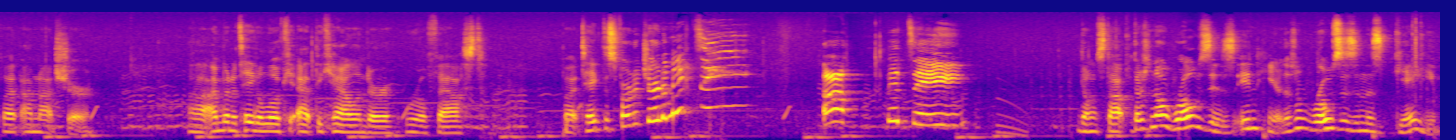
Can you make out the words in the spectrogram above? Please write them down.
but I'm not sure. Uh, I'm going to take a look at the calendar real fast. But take this furniture to Mitzi! Ah! Mitzi! Don't stop. There's no roses in here. There's no roses in this game.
